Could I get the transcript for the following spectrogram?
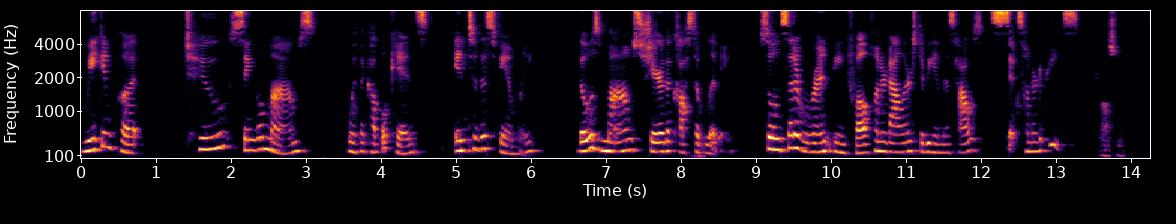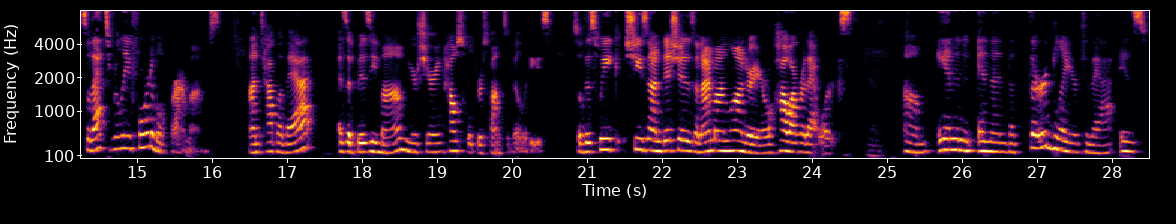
We can put two single moms with a couple kids into this family. Those moms share the cost of living. So instead of rent being $1,200 to be in this house, it's 600 apiece. Awesome. So that's really affordable for our moms. On top of that, as a busy mom, you're sharing household responsibilities. So this week she's on dishes and I'm on laundry or however that works. Right. Um, and and then the third layer to that is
